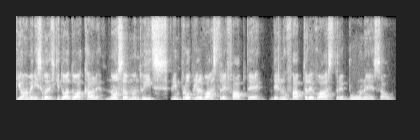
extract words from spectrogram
eu am venit să vă deschid o a doua cale. Nu o să mântuiți prin propriile voastre fapte, deci nu faptele voastre bune sau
